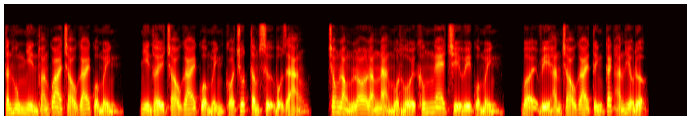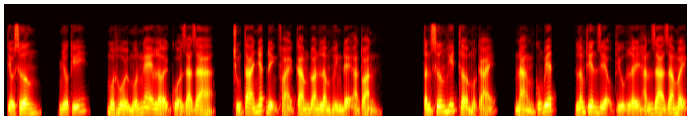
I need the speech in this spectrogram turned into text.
Tân Hùng nhìn thoáng qua cháu gái của mình, nhìn thấy cháu gái của mình có chút tâm sự bộ dáng, trong lòng lo lắng nàng một hồi không nghe chỉ huy của mình, bởi vì hắn cháu gái tính cách hắn hiểu được. Tiểu Sương, nhớ kỹ, một hồi muốn nghe lời của Gia Gia, chúng ta nhất định phải cam đoan lâm huynh đệ an toàn. Tần Sương hít thở một cái, nàng cũng biết, Lâm Thiên Diệu cứu lấy hắn ra ra mệnh,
